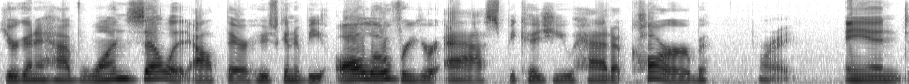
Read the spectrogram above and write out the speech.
you're going to have one zealot out there who's going to be all over your ass because you had a carb Right. and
